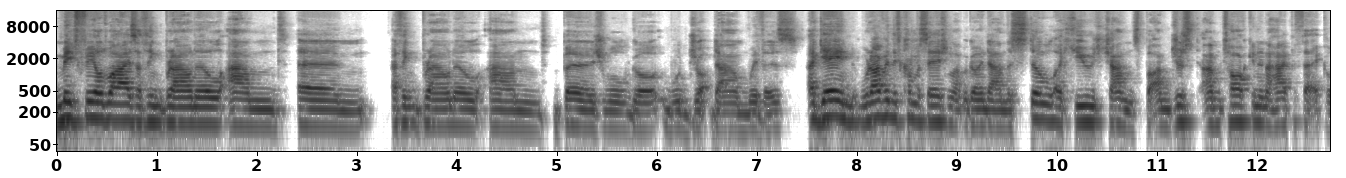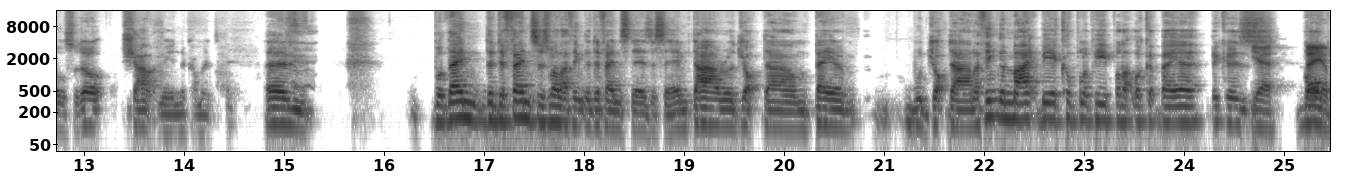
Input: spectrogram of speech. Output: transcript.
Midfield wise, I think Brownhill and um, I think Brownhill and Berge will go would drop down with us. Again, we're having this conversation like we're going down. There's still a huge chance, but I'm just I'm talking in a hypothetical, so don't shout at me in the comments. Um, but then the defense as well. I think the defense stays the same. Dara drop down. Beyer would drop down. I think there might be a couple of people that look at Beyer because Yeah, playing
